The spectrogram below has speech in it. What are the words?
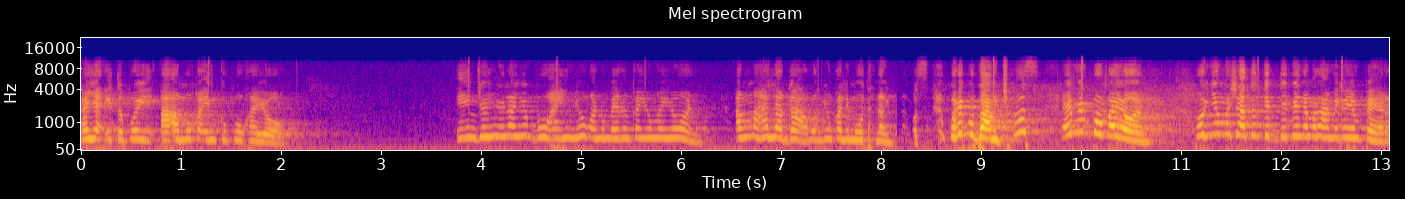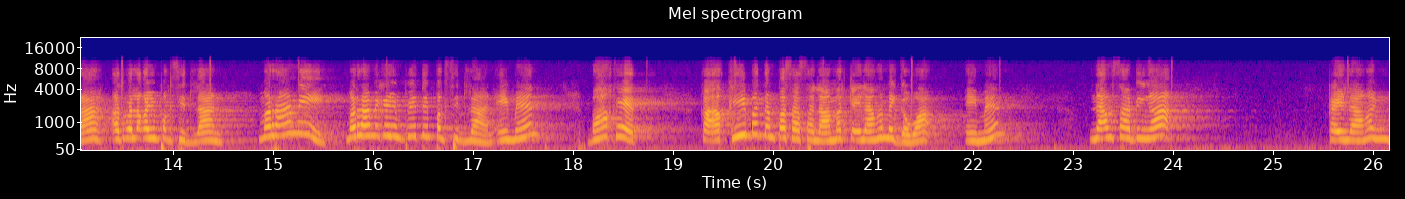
Kaya ito po, aamukain ko po kayo. I-enjoy nyo lang yung buhay nyo, ano meron kayo ngayon. Ang mahalaga, huwag niyong kalimutan ng Diyos. Buhay po ba ang Diyos? Amen po ba yun? Huwag niyo masyadong dibdibin na marami kayong pera at wala kayong pagsidlan. Marami, marami kayong pwedeng pagsidlan. Amen? Bakit? Kaakibat ng pasasalamat, kailangan may gawa. Amen? Na ang sabi nga, kailangan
